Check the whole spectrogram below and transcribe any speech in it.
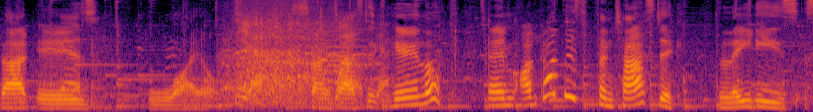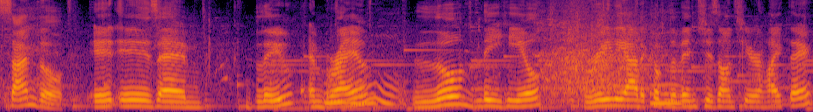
That is wild. Yeah. Fantastic. Wild, yeah. Here, look. Um, I've got this fantastic ladies' sandal. It is um, blue and brown. Lovely heel. Really add a couple of inches onto your height there.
